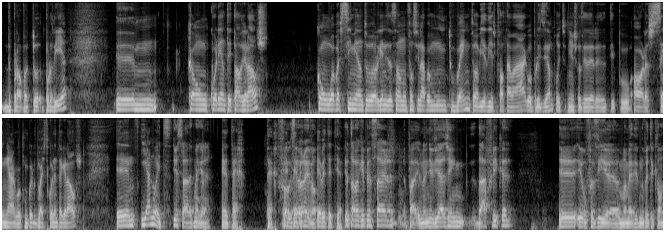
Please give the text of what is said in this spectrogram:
de, prova por dia, um, com 40 e tal graus. Com o abastecimento, a organização não funcionava muito bem, então havia dias que faltava água, por exemplo, e tu tinhas de fazer tipo horas sem água com debaixo de 40 graus. Um, e à noite. E a estrada, como é que era? É terra. Terra. Fogo, é, é, horrível. É BTT. Eu estava aqui a pensar, pá, eu na minha viagem da África, eh, eu fazia uma média de 90 km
